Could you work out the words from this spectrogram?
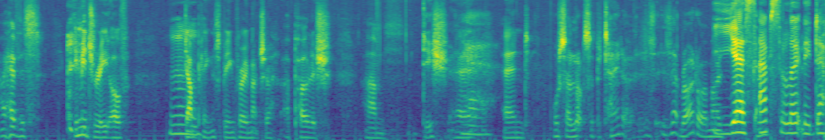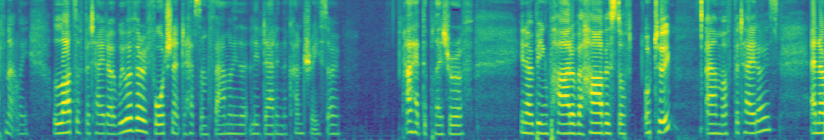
I have this imagery of Mm. dumplings being very much a, a Polish um, dish, uh, Yeah. and also lots of potato. Is, is that right, or am I? Yes, absolutely, definitely. Lots of potato. We were very fortunate to have some family that lived out in the country, so I had the pleasure of, you know, being part of a harvest of or two um, of potatoes. And I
